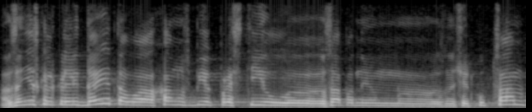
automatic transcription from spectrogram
за несколько лет до этого хан Узбек простил э, западным э, значит, купцам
